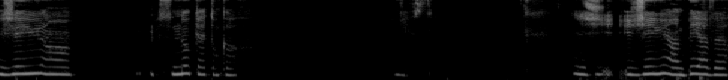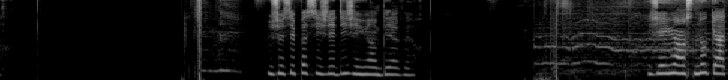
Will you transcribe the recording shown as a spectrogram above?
J'ai eu un Snowcat encore. Yes. J'ai eu un béhaveur. Je sais pas si je l'ai dit, j'ai eu un béhaveur. J'ai eu un snowcat.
